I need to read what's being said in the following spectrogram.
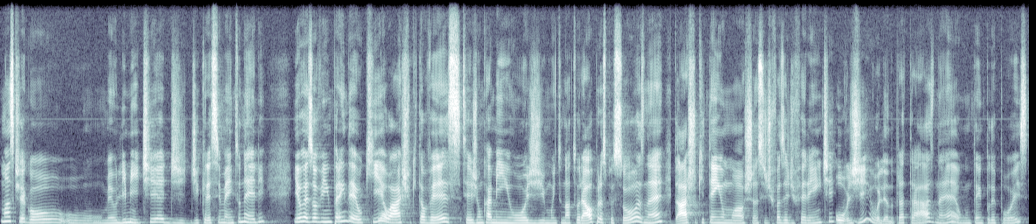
mas chegou o, meu limite de, de crescimento nele e eu resolvi empreender. O que eu acho que talvez seja um caminho hoje muito natural para as pessoas, né? Acho que tem uma chance de fazer diferente hoje, olhando para trás, né? Algum tempo depois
